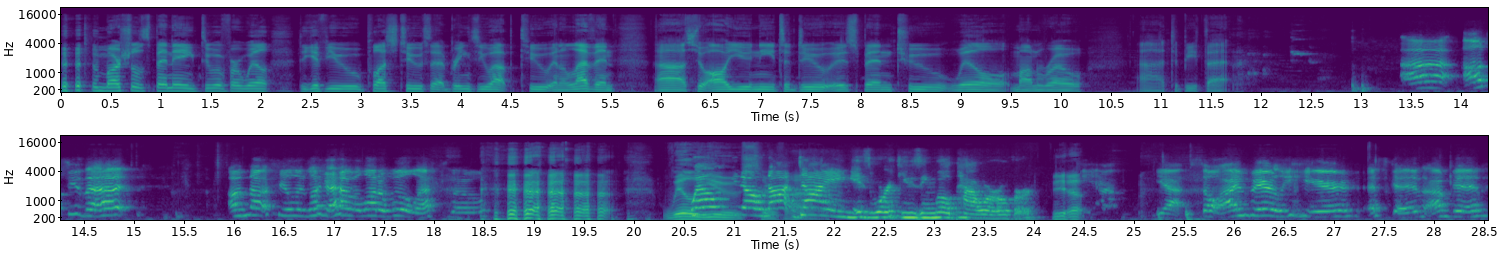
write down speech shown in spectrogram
Fuck. Marshall spending two of her will to give you plus two, so that brings you up to an 11. Uh, so all you need to do is spend two will Monroe uh, to beat that. Uh, I'll do that. I'm not feeling like I have a lot of will left, though. will well, you? you know, not dying is worth using willpower over. Yeah. Yeah, so I'm barely here. It's good. I'm good.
